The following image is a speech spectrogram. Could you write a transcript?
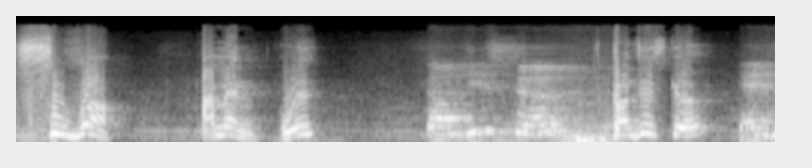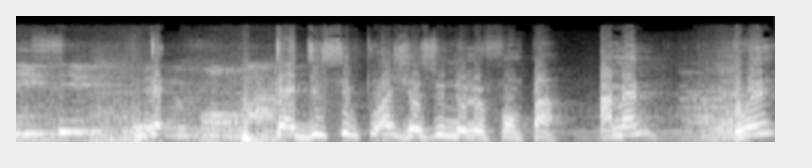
souvent? Amen. Oui Tandis que, Tandis que tes disciples ne le font pas. Tes disciples, toi Jésus, ne le font pas. Amen. Oui.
